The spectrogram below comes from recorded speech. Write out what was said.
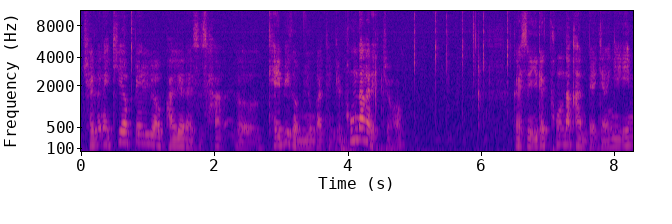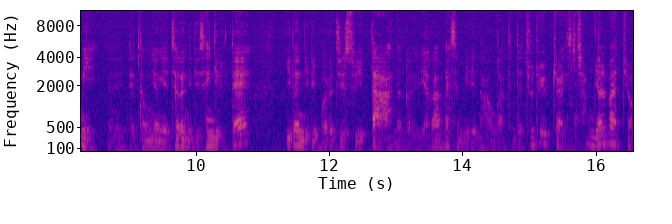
최근에 기업 밸류 관련해서 사, 어, KB금융 같은 게 폭락을 했죠. 그래서 이렇게 폭락한 배경이 이미 예, 대통령의 저런 일이 생길 때 이런 일이 벌어질 수 있다 하는 걸 예감해서 미리 나온 것 같은데 주주 입장에서 참 열받죠.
